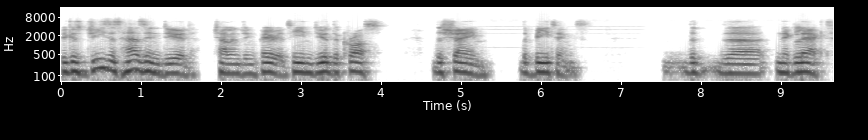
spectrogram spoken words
because Jesus has endured challenging periods. He endured the cross, the shame, the beatings, the the neglect,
